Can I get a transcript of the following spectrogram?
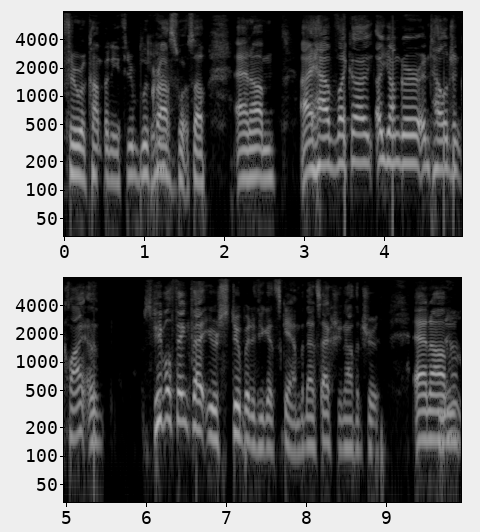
through a company through Blue Yeah. Cross, so and um I have like a, a younger intelligent client. Uh, people think that you're stupid if you get scammed, but that's actually not the truth. And um. No.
